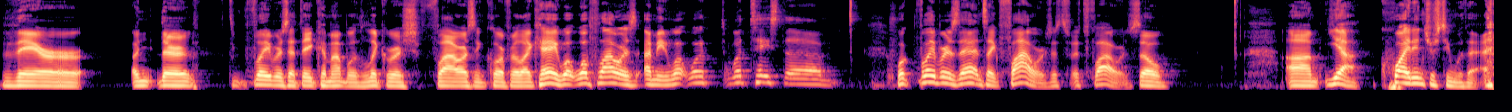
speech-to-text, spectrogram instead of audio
their uh, their flavors that they come up with licorice, flowers, and chlorophyll. Like, hey, what what flowers? I mean, what what what taste? Uh, what flavor is that? It's like flowers. It's it's flowers. So, um, yeah, quite interesting with that.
